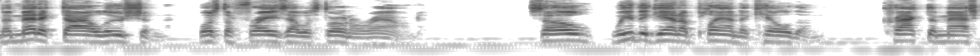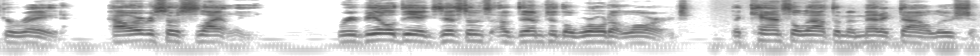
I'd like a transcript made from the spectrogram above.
Memetic dilution was the phrase that was thrown around. So, we began a plan to kill them, crack the masquerade, however so slightly, reveal the existence of them to the world at large, to cancel out the memetic dilution.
